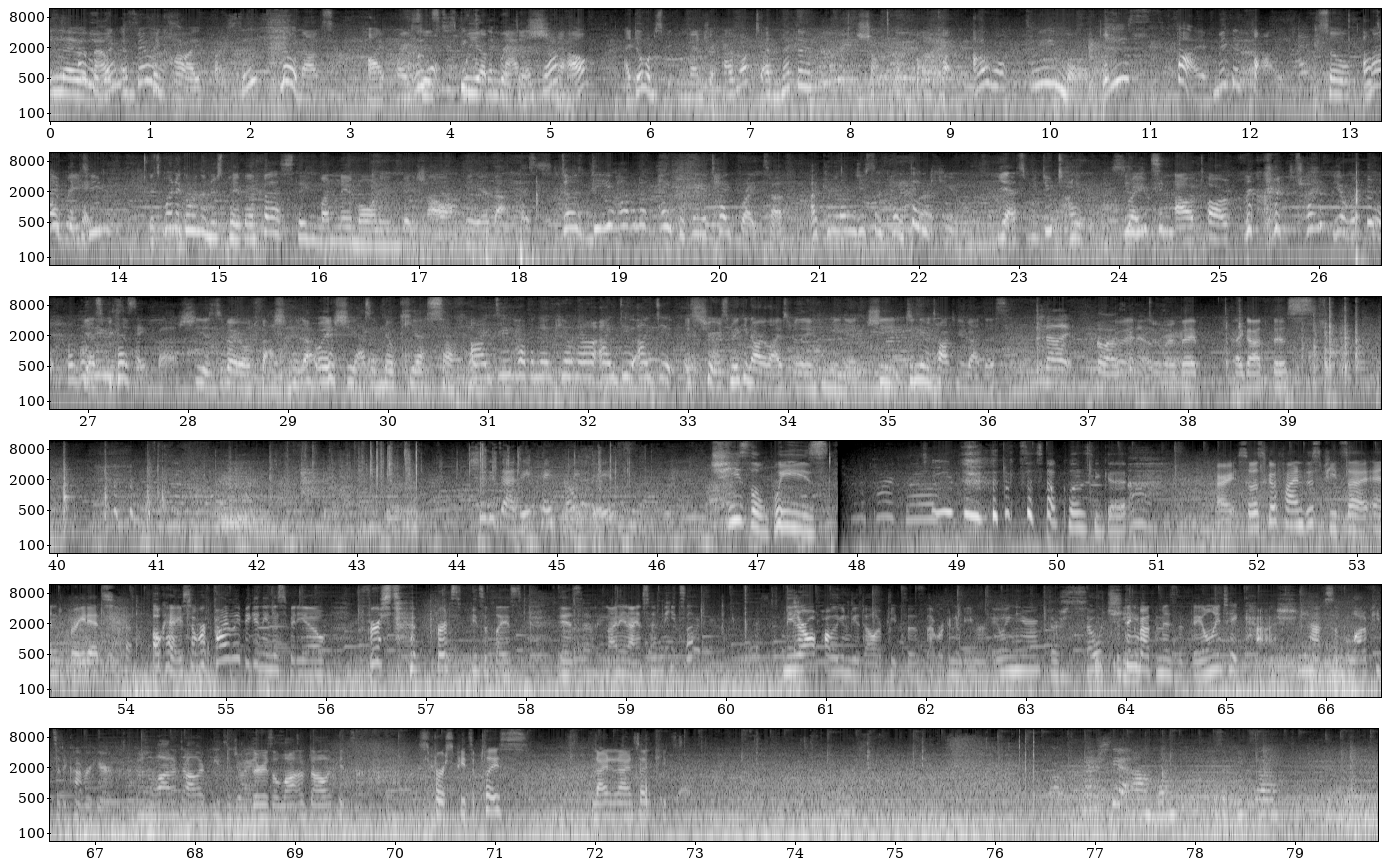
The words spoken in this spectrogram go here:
low amounts, a very high prices. Low amounts, high prices. We, want to speak we are British manager. now. I don't want to speak to the manager. I want another shot of vodka. I want three more, please. Five. Make it five. So I'll my rating, it's going to go in the newspaper first thing Monday morning. They shall hear about this. Does, do you have enough paper for your typewriter? I can lend you some paper. Thank you. Yes, we do type so right you can out our record type your report. Yes, because she is very old-fashioned that way. She has a Nokia cell phone. I do have a Nokia now. I do. I do. It's true. It's making our lives really inconvenient. She didn't even talk to me about this. No, like, oh, I was gonna. Don't worry, babe. I got this. Sugar Daddy, pay for me, please. Jeez Louise. this is how close you get. All right, so let's go find this pizza and grade it. Okay, so we're finally beginning this video. First, first pizza place is 99 cent pizza. These are all probably gonna be a dollar pizzas that we're gonna be reviewing here. They're so cheap. The thing about them is that they only take cash. We have some, a lot of pizza to cover here. There's a lot of dollar pizza joints. There is a lot of dollar pizza. This first pizza place, 99 cent pizza. Can I just get um, one piece of pizza?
